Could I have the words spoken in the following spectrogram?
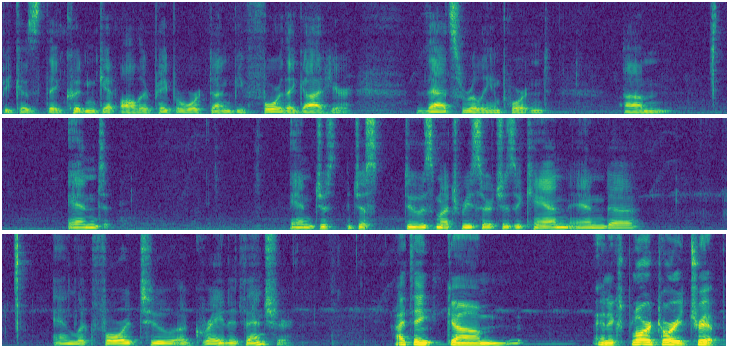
because they couldn't get all their paperwork done before they got here. That's really important. Um, and and just just do as much research as you can and uh, and look forward to a great adventure. I think um, an exploratory trip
